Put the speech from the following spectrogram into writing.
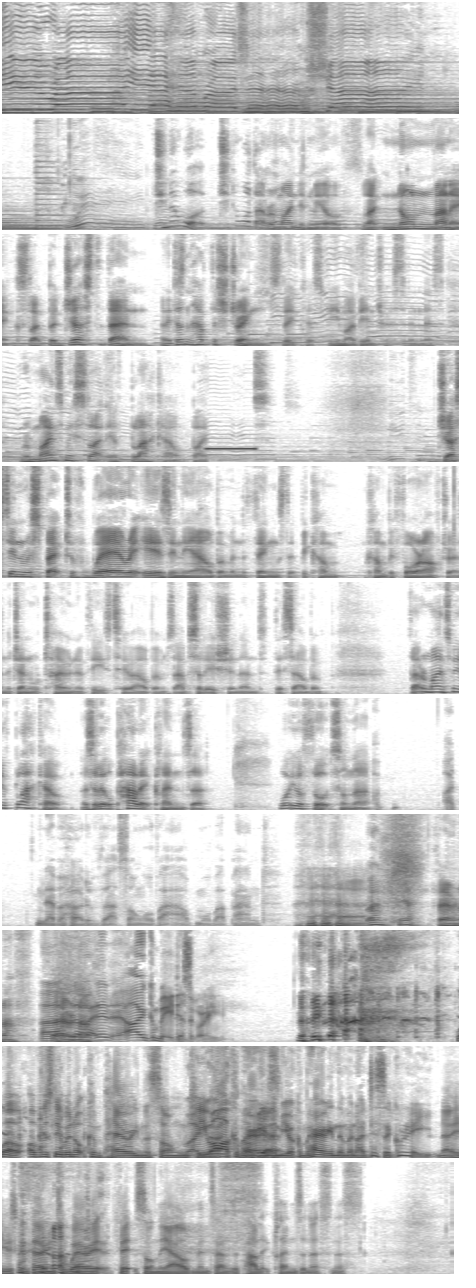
Here I am, rise and shine. Way Do you know what? Do you know what that reminded me of? Like non-manics, like but just then, and it doesn't have the strings, Lucas. But you might be interested in this. Reminds me slightly of Blackout by. Just in respect of where it is in the album and the things that become come before and after it, and the general tone of these two albums, Absolution and this album. That reminds me of Blackout as a little palate cleanser. What are your thoughts on that? I've never heard of that song or that album or that band. Yeah, fair enough. Uh, Fair no, enough. and I completely disagree. Well, obviously we're not comparing the song. Well, to you that. are comparing Yeah. them. You're comparing them, and I disagree. No, he was comparing to where it fits on the album in terms of palate cleansiness.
